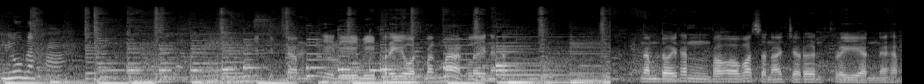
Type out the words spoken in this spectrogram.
อีกรูปนะคะ กิจกรรมที่ดีมีประโยชน์มาก ๆ เลยนะครับนำโดยท่านพอวัฒนาเจริญเปลี่ยนนะครับ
